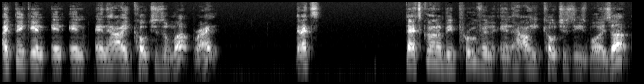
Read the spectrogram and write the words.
I think in in in in how he coaches them up, right? That's that's going to be proven in how he coaches these boys up.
